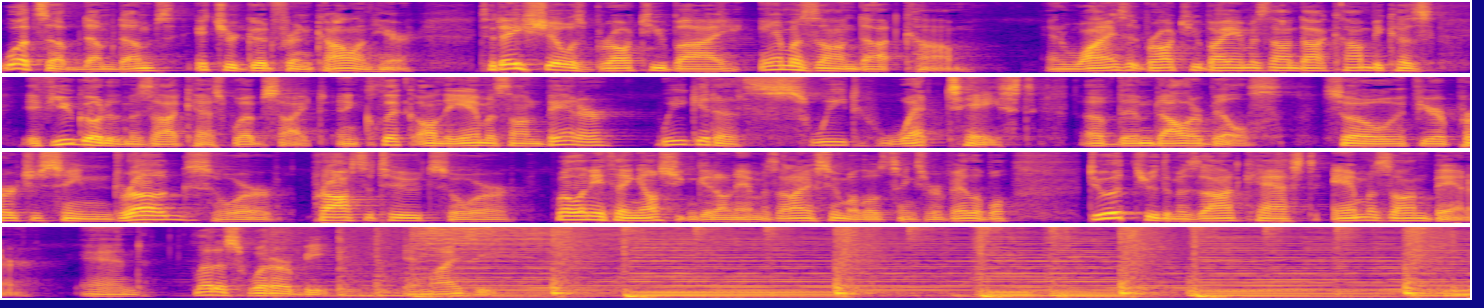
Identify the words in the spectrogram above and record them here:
What's up, dum dums? It's your good friend Colin here. Today's show is brought to you by Amazon.com. And why is it brought to you by Amazon.com? Because if you go to the Mazodcast website and click on the Amazon banner, we get a sweet, wet taste of them dollar bills. So if you're purchasing drugs or prostitutes or, well, anything else you can get on Amazon, I assume all those things are available, do it through the Mazodcast Amazon banner and let us wet our beak. M-I-Z. And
